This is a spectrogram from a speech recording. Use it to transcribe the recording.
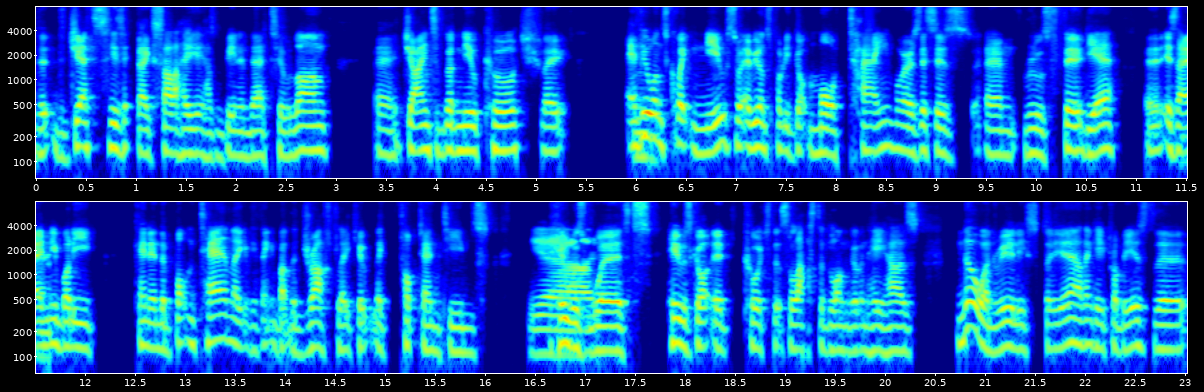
The the Jets, he's like Saleh hasn't been in there too long. Uh, Giants have got a new coach. Like everyone's mm. quite new, so everyone's probably got more time. Whereas this is um, Rhule's third year. And is there yeah. anybody kind of in the bottom ten? Like if you think about the draft, like like top ten teams, yeah, who was worse? Who's got a coach that's lasted longer than he has? No one really. So yeah, I think he probably is the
